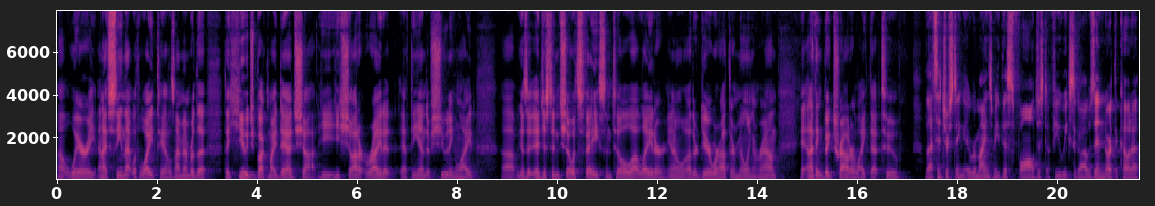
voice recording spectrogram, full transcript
uh, wary. And I've seen that with whitetails. I remember the, the huge buck my dad shot. He, he shot it right at, at the end of shooting light uh, because it, it just didn't show its face until uh, later. You know, other deer were out there milling around. And I think big trout are like that too. Well, that's interesting. It reminds me this fall, just a few weeks ago, I was in North Dakota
